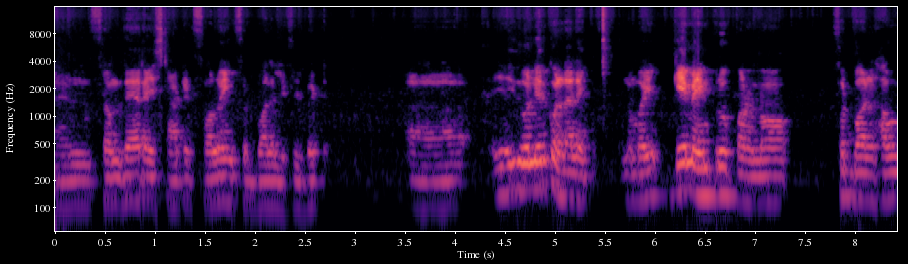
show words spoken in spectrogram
and from there I started following football little bit இது ஒன்று இருக்கும்ல லைக் நம்ம கேமை இம்ப்ரூவ் பண்ணணும். Football how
